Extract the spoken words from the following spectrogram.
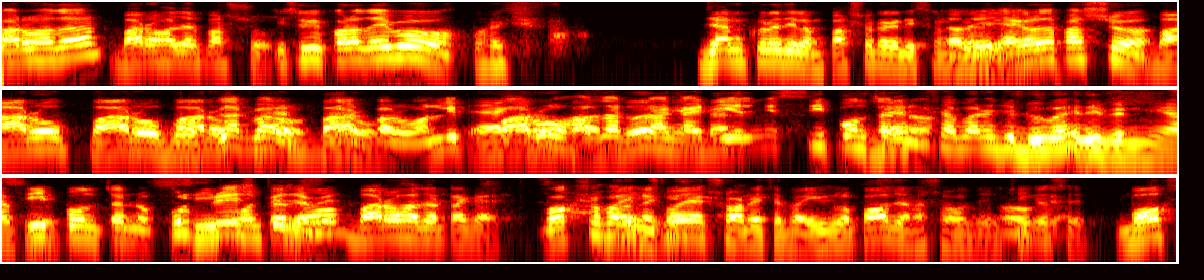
বারো হাজার? বারো হাজার পাঁচশো। কিছু কি করা যাইবো? জান করে দিলাম পাঁচশো টাকা ডিসকাউন্ট তাহলে এগারো হাজার পাঁচশো। বারো বারো বারো ফ্ল্যাট বারো ফ্ল্যাট বারো অনলি এগারো, বারো হাজার বারো, টাকায় ব্যবসা বাণিজ্য ডুবাই দিবেন মিয়া সি পঞ্চান্ন ফুল ফ্রেশ পেয়ে যাবে বারো হাজার টাকায়। বক্স পাবে নাকি? ছয় একশো ভাই এগুলো পাওয়া যায় না সহজে ঠিক আছে। বক্স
